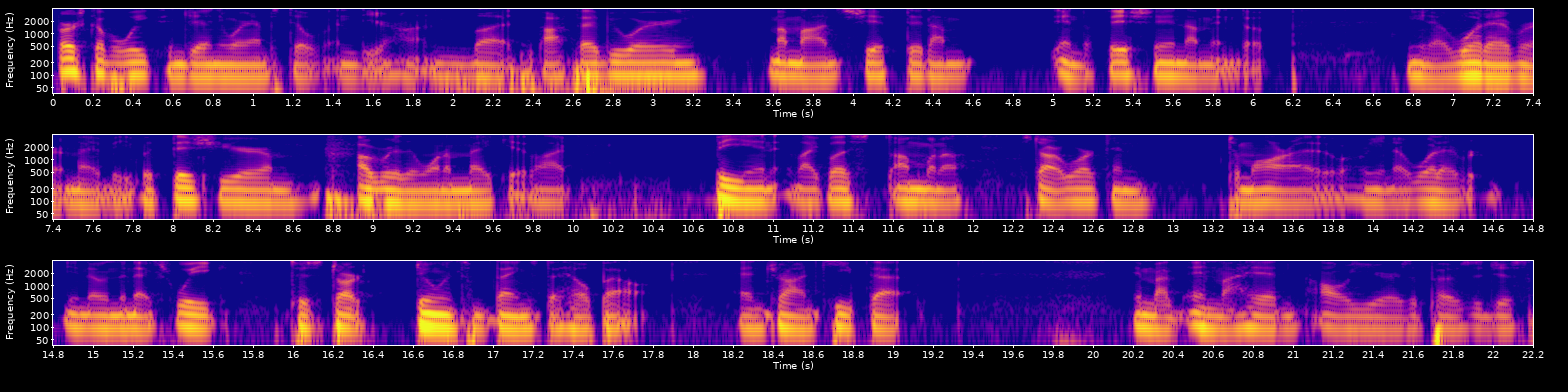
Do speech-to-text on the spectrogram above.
first couple weeks in January, I'm still in deer hunting, but by February, my mind's shifted. I'm into fishing. I'm into, you know, whatever it may be. But this year, I'm I really want to make it like be in it. Like let's I'm gonna start working tomorrow or you know whatever you know in the next week to start doing some things to help out and try and keep that in my in my head all year as opposed to just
